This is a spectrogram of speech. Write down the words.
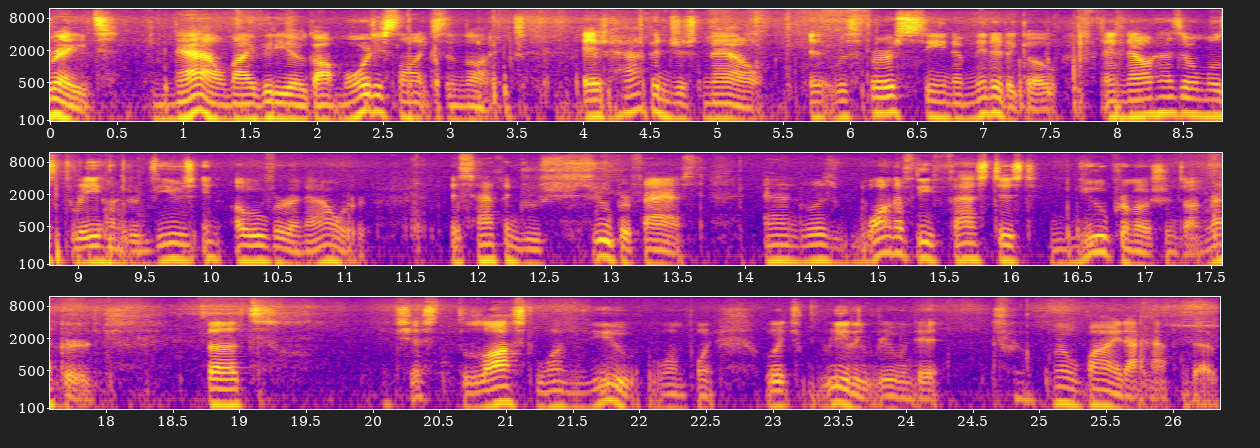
Great. Now my video got more dislikes than likes. It happened just now. It was first seen a minute ago, and now has almost 300 views in over an hour. This happened super fast, and was one of the fastest new promotions on record. But, it just lost one view at one point, which really ruined it. I don't know why that happened though.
